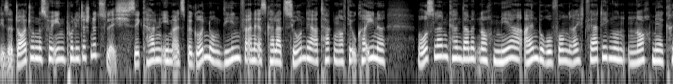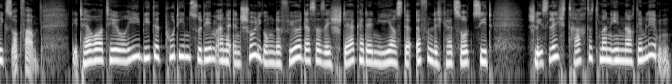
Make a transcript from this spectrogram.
Diese Deutung ist für ihn politisch nützlich. Sie kann ihm als Begründung dienen für eine Eskalation der Attacken auf die Ukraine. Russland kann damit noch mehr Einberufungen rechtfertigen und noch mehr Kriegsopfer. Die Terrortheorie bietet Putin zudem eine Entschuldigung dafür, dass er sich stärker denn je aus der Öffentlichkeit zurückzieht. Schließlich trachtet man ihm nach dem Leben.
